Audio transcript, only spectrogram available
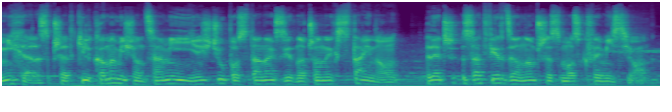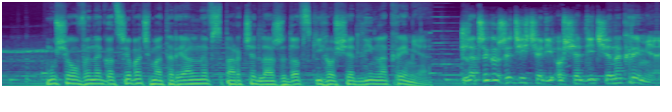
Michels przed kilkoma miesiącami jeździł po Stanach Zjednoczonych z tajną, lecz zatwierdzoną przez Moskwę misją. Musiał wynegocjować materialne wsparcie dla żydowskich osiedli na Krymie. Dlaczego Żydzi chcieli osiedlić się na Krymie?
